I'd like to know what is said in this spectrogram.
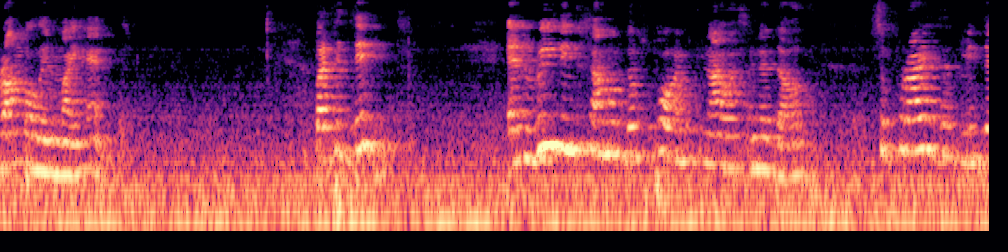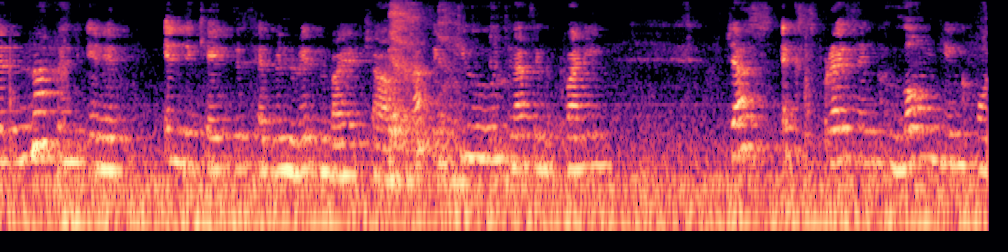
crumble in my hand. But it didn't. And reading some of those poems now as an adult surprises me that nothing in it indicates this had been written by a child. Nothing cute, nothing funny, just expressing longing for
